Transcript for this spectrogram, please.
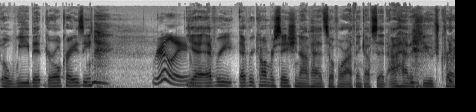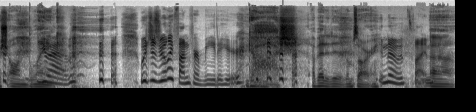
a wee bit girl crazy. really? yeah. Every every conversation I've had so far, I think I've said I had a huge crush on blank. You have. which is really fun for me to hear. Gosh, I bet it is. I'm sorry. no, it's fine. Uh,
